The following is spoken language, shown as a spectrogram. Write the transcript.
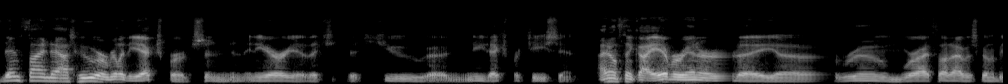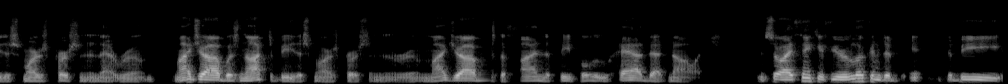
then find out who are really the experts in, in the area that you, that you uh, need expertise in. I don't think I ever entered a uh, room where I thought I was going to be the smartest person in that room. My job was not to be the smartest person in the room. My job was to find the people who had that knowledge. And so I think if you're looking to to be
